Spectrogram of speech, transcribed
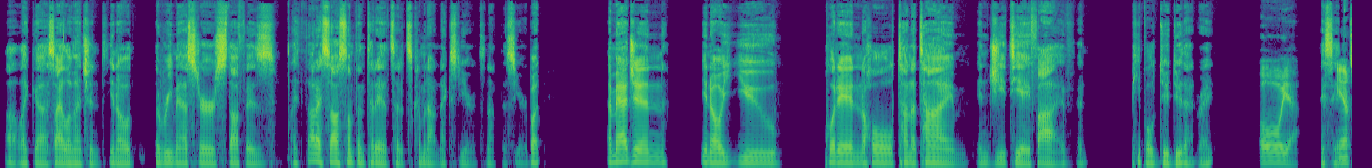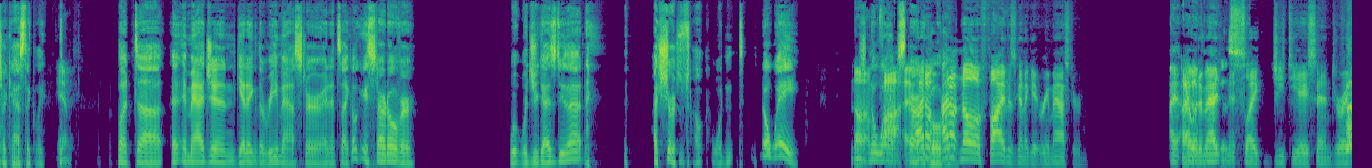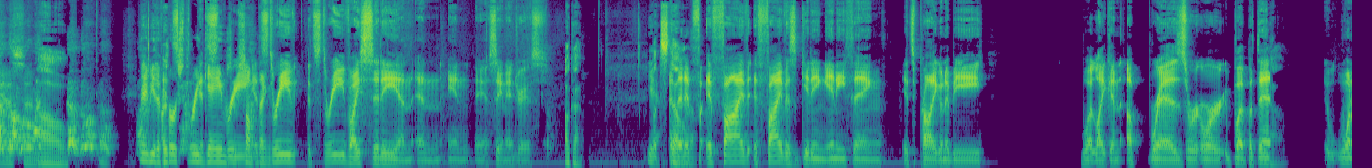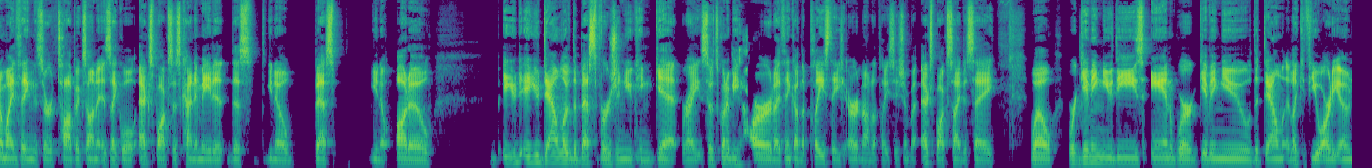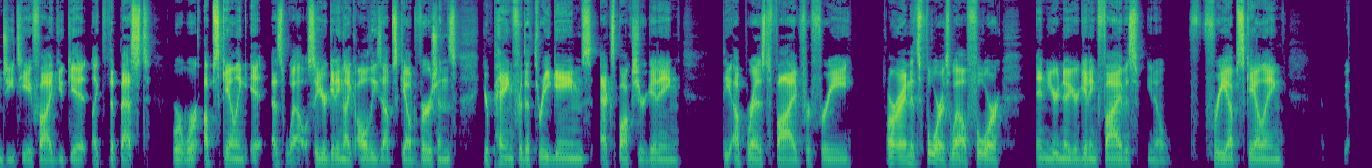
uh, like uh, Silo mentioned. You know, the remaster stuff is. I thought I saw something today that said it's coming out next year. It's not this year, but imagine, you know, you put in a whole ton of time in GTA 5 and people do do that, right? Oh yeah. They say Yeah. it sarcastically. Yeah. But uh imagine getting the remaster and it's like, okay, start over. W- would you guys do that? I sure as hell wouldn't. No way. No, no, no way I'm starting I don't. over. I don't know if five is going to get remastered. I, I, don't would think it imagine it's like GTA San Andreas and Oh, maybe the It's- first three It's games three, or something. It's three. It's three Vice City and and and uh, San Andreas. okay. yeah. But still, And then if if five if five is getting anything, it's probably going to be what like an upres or or but but then yeah. one of my things or topics on it is like, well, Xbox has kind of made it this, you know, best, you know, auto. You you download the best version you can get, right? So it's going to be hard, I think, on the PlayStation or not on the PlayStation, but Xbox side to say, well, we're giving you these, and we're giving you the download. Like if you already own GTA Five, you get like the best. We're we're upscaling it as well, so you're getting like all these upscaled versions you're paying for the three games xbox you're getting the upres 5 for free or and it's 4 as well 4 and you know you're getting 5 is you know free upscaling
